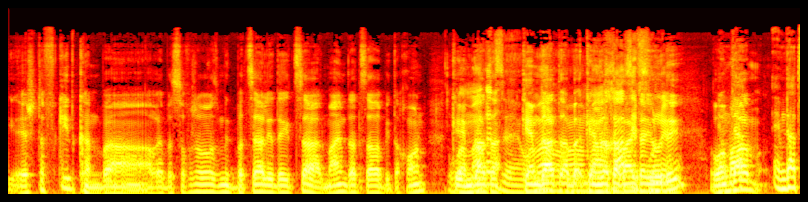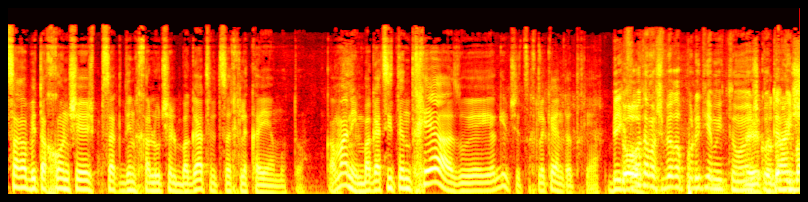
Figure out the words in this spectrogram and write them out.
יש תפקיד כאן, ב... הרי בסופו של דבר זה מתבצע על ידי צה"ל, מה עמדת שר הביטחון? הוא אמר את זה, כעמדת הבית היהודי? הוא אמר... עמדת שר הביטחון שיש פסק דין חלוט של בג"ץ וצריך לקיים אותו. כמובן, אם בג"ץ ייתן דחייה, אז הוא יגיד שצריך לקיים את הדחייה. בעקבות המשבר הפוליטי המתממש, כותב ישי,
